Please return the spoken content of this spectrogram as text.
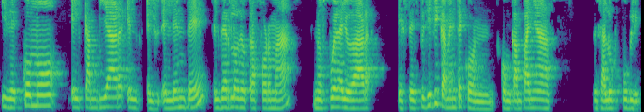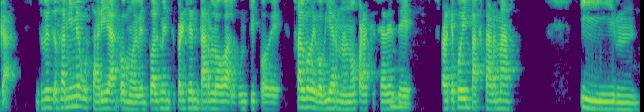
y de cómo el cambiar el, el, lente, el verlo de otra forma, nos puede ayudar este, específicamente con, con campañas de salud pública. Entonces, o sea, a mí me gustaría como eventualmente presentarlo a algún tipo de, pues algo de gobierno, ¿no? Para que sea desde, pues, para que pueda impactar más. Y, mm,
